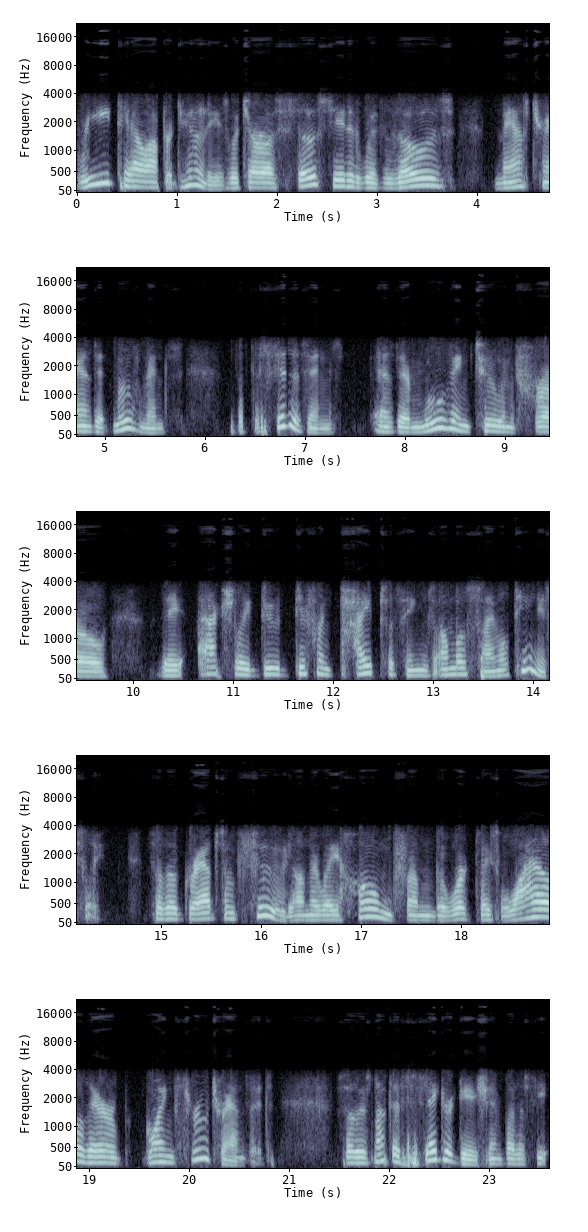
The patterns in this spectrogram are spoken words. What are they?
retail opportunities which are associated with those mass transit movements, that the citizens, as they're moving to and fro, they actually do different types of things almost simultaneously. So they'll grab some food on their way home from the workplace while they're going through transit. So there's not this segregation, but it's the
